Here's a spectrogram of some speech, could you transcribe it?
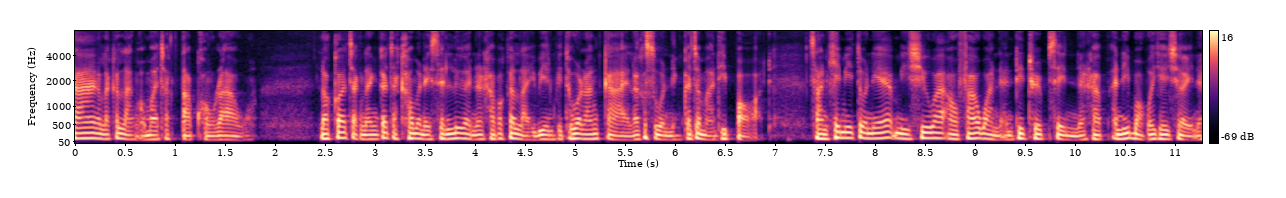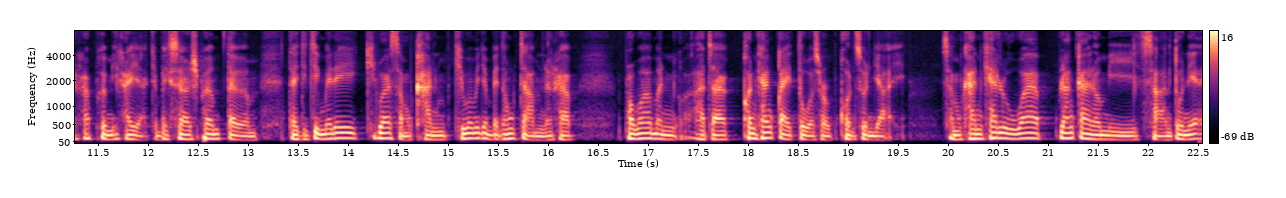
สร้างแล้วก็หลั่งออกมาจากตับของเรา แล้วก็จากนั้นก็จะเข้ามาในเส้นเลือดนะครับแล้วก็ไหลเวียนไปทั่วร่างกาย แล้วก็ส่วนหนึ่งก็จะมาที่ปอด สารเคมีตัวนี้มีชื่อว่า alpha-1 antitrypsin นะครับอันนี้บอกไว้เฉยๆนะครับเผื่อมีใครอยากจะไป search เพิ่มเติม แต่จริงๆไม่ได้คิดว่าสำคัญ คิดว่าไม่จำเป็นต้องจำนะครับเพราะว่ามันอาจจะค่อนข้างไกลตัวสำหรับคนส่วนใหญ่ สำคัญแค่รู้ว่าร่างกายเรามีสารตัวนี้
